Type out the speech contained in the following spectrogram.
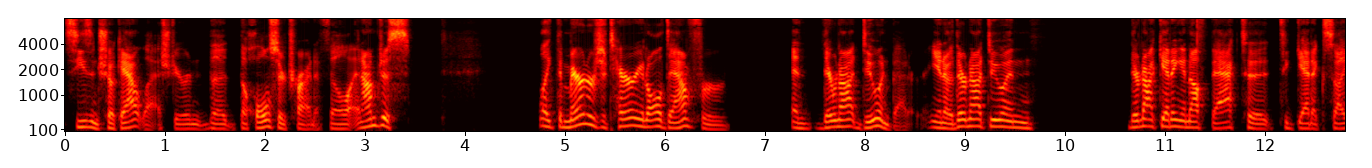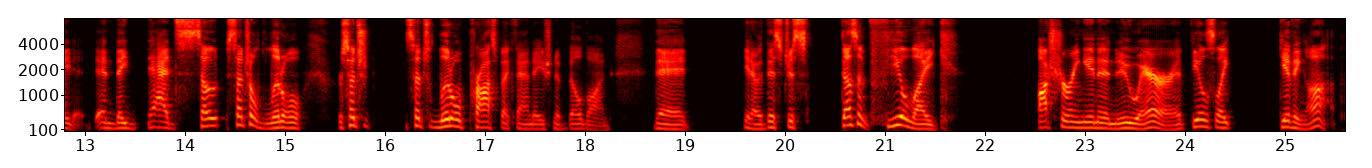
season shook out last year and the the holes they're trying to fill. And I'm just like the Mariners are tearing it all down for, and they're not doing better. You know, they're not doing. They're not getting enough back to to get excited, and they had so such a little or such such little prospect foundation to build on that you know this just doesn't feel like ushering in a new era. It feels like giving up.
